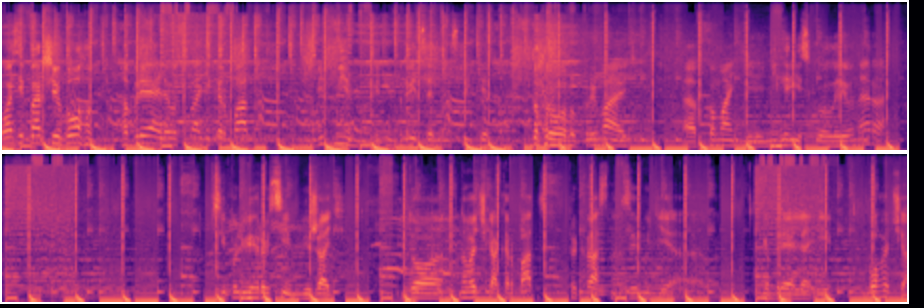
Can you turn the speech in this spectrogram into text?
Ось і перший гол Габріеля у складі Карпат. Відмінно. Відмінно. Подивіться, наскільки здорово приймають е, в команді нігерійського легіонера. Всі польові гравці біжать до новачка Карпат. Прекрасна взаємодія е, Габріеля і Богача.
